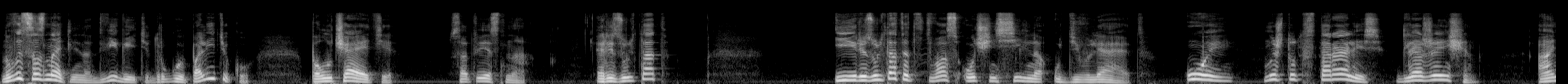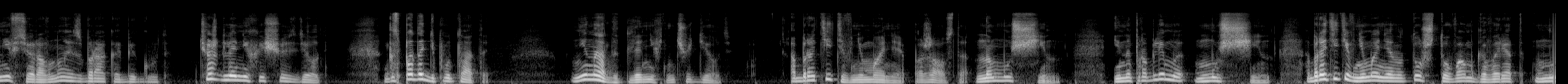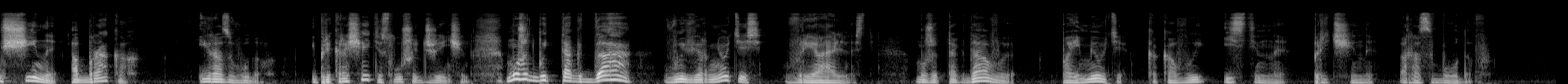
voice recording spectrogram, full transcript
Но вы сознательно двигаете другую политику, получаете, соответственно, результат, и результат этот вас очень сильно удивляет. Ой, мы ж тут старались для женщин, а они все равно из брака бегут. Что ж для них еще сделать? Господа депутаты, не надо для них ничего делать. Обратите внимание, пожалуйста, на мужчин и на проблемы мужчин. Обратите внимание на то, что вам говорят мужчины о браках и разводах. И прекращайте слушать женщин. Может быть, тогда вы вернетесь в реальность. Может, тогда вы поймете, каковы истинные причины разводов.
